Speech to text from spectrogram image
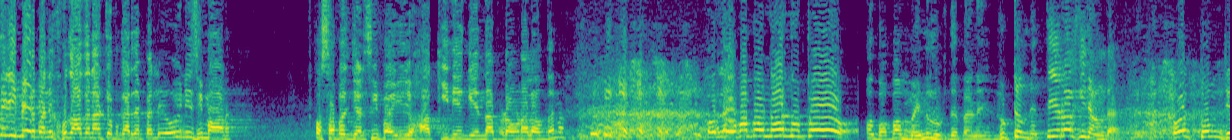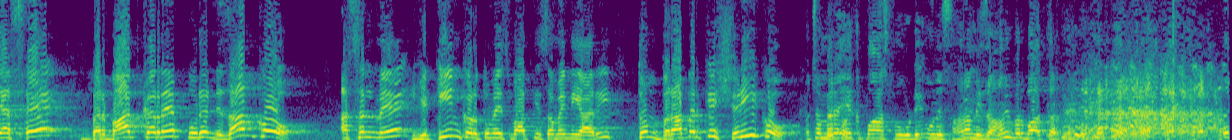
تیری مہربانی خدا دنا چپ کر دے پہلے ہوئی نہیں سی مان اور سبز جرسی پائی جو ہاکی دیں گیندہ پھڑا ہونا والا ہوندا نا۔ اور لوگوں کو نہ لٹو اور بابا میں نے لٹ دے پہنے لٹن دے تیرا کی جاندہ ہے؟ اور تم جیسے برباد کر رہے ہیں پورے نظام کو۔ اصل میں یقین کرو تمہیں اس بات کی سمجھ نہیں آ رہی تم برابر کے شریک ہو۔ اچھا میرا ایک پاسپورٹ ہے انہیں سارا نظام ہی برباد کرتے ہیں۔ او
